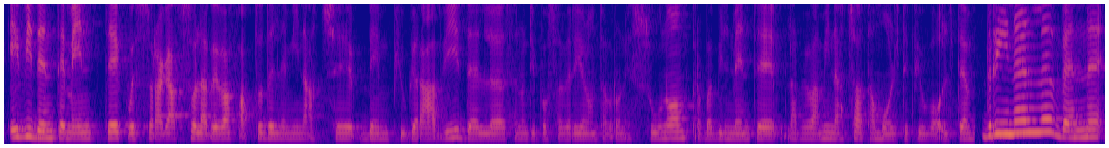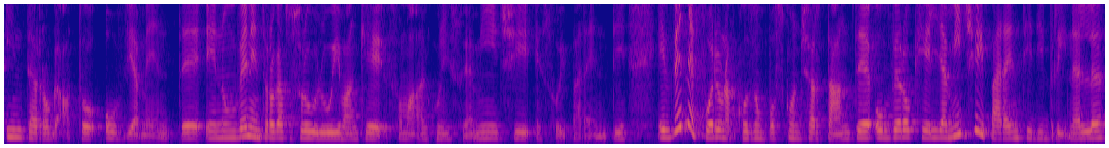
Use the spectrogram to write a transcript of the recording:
evidentemente questo ragazzo le aveva fatto delle minacce ben più gravi, del se non ti posso avere io non ti avrò nessuno, probabilmente l'aveva minacciata molte più volte. Drinel venne interrogato ovviamente e non venne interrogato solo lui ma anche insomma alcuni suoi amici e suoi parenti. E venne fuori una cosa un po' sconcertante ovvero che gli amici e i parenti di Drinel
